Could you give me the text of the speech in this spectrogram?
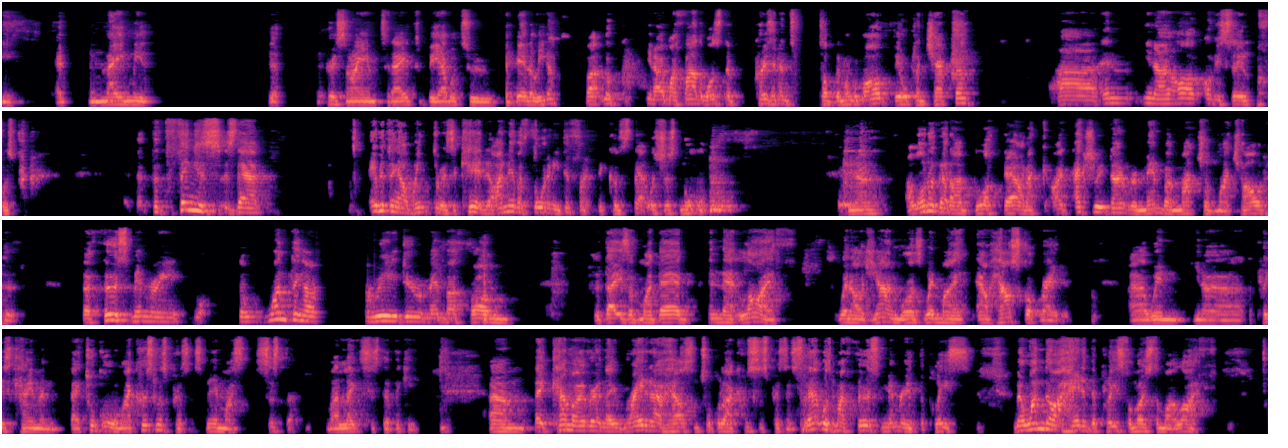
me and made me the person I am today to be able to be a better leader. But look, you know, my father was the president of the Mongrel Mob, the Auckland chapter. Uh, and you know, obviously, life was. The thing is, is that everything I went through as a kid, I never thought any different because that was just normal. You know, a lot of it I blocked out. I, I actually don't remember much of my childhood. The first memory, the one thing I really do remember from the days of my dad in that life when I was young was when my our house got raided uh, when you know uh, the police came and they took all of my Christmas presents. Me and my sister, my late sister Vicky, um, they come over and they raided our house and took all our Christmas presents. So that was my first memory of the police. No wonder I hated the police for most of my life.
